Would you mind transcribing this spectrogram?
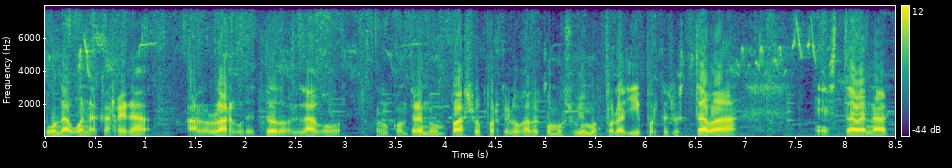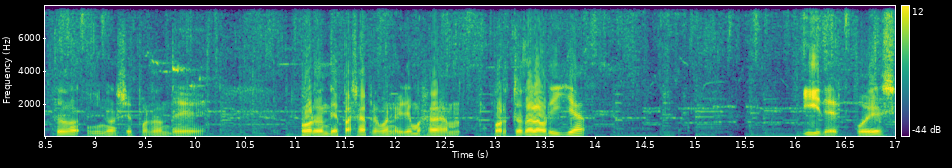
una buena carrera a lo largo de todo el lago, encontrando un paso, porque luego a ver cómo subimos por allí, porque eso estaba estaba en alto y no sé por dónde por dónde pasar, pero bueno, iremos por toda la orilla y después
